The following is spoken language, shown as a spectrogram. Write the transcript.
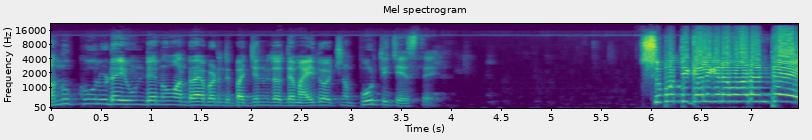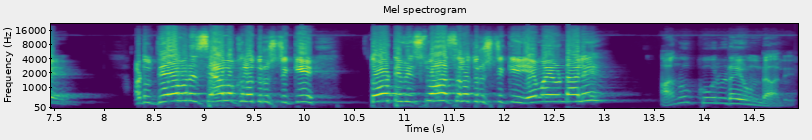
అనుకూలుడై ఉండెను అని రాయబడింది పద్దెనిమిది వద్ద ఐదు వచ్చిన పూర్తి చేస్తే. సుబుద్ధి కలిగిన వాడంటే అటు దేవుని సేవకుల దృష్టికి తోటి విశ్వాసుల దృష్టికి ఏమై ఉండాలి? అనుకూలుడై ఉండాలి.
